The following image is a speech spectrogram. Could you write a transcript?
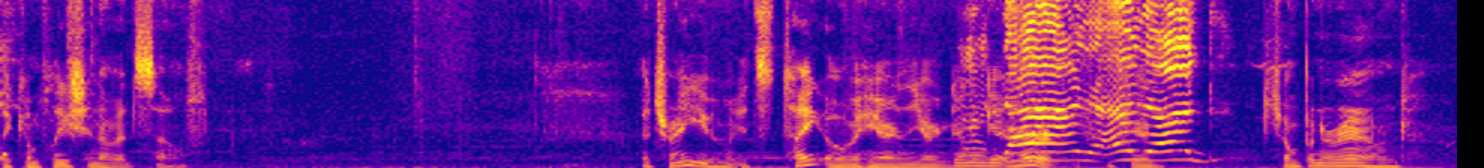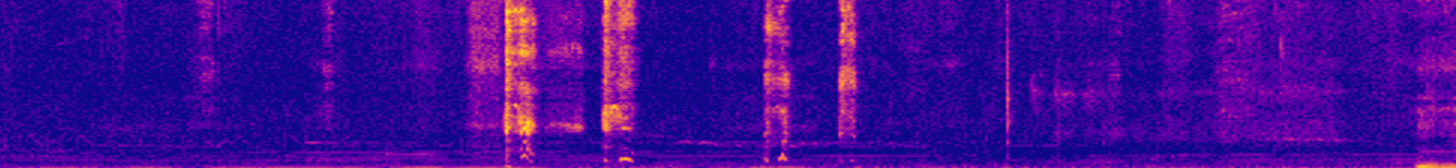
the completion of itself. Atreyu, it's tight over here. You're gonna get hurt if you're jumping around. Hmm.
